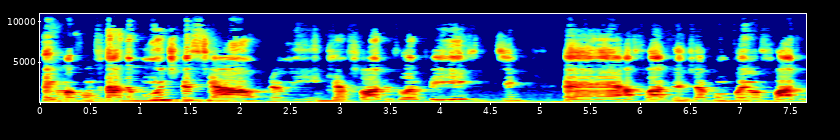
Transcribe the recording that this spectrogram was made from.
tem uma convidada muito especial para mim, que é a Flávia Vilaverde. É, a Flávia, já acompanho a Flávia,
